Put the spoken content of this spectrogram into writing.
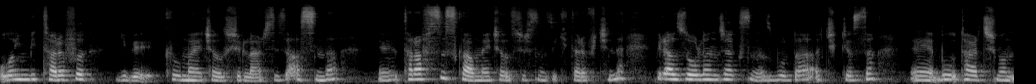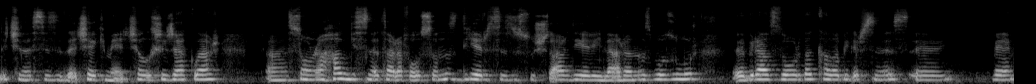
olayın bir tarafı gibi kılmaya çalışırlar sizi. Aslında e, tarafsız kalmaya çalışırsınız iki taraf içinde. Biraz zorlanacaksınız burada açıkçası. E, bu tartışmanın içine sizi de çekmeye çalışacaklar. E, sonra hangisine taraf olsanız diğeri sizi suçlar, diğeriyle aranız bozulur. E, biraz zorda kalabilirsiniz e, ve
